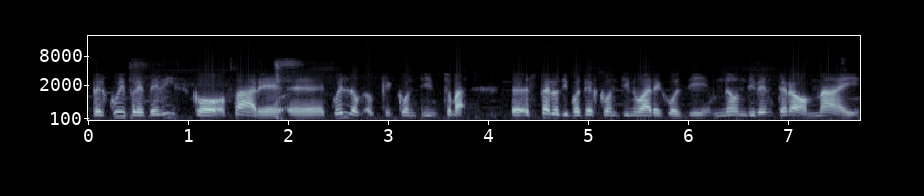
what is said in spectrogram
per cui preferisco fare eh, quello che continua, eh, spero di poter continuare così, non diventerò mai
